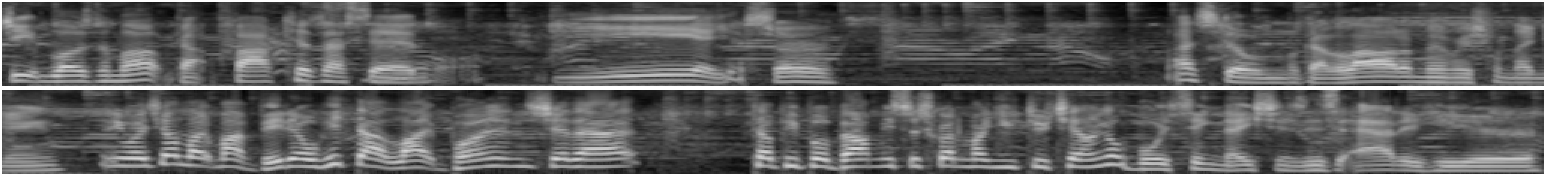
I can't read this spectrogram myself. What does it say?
Jeep blows them up. Got five kills. I said, yeah, yes sir. I still got a lot of memories from that game. Anyways, y'all like my video, hit that like button, share that. Tell people about me, subscribe to my YouTube channel. Your boy Signations is out of here.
